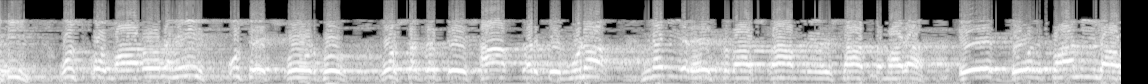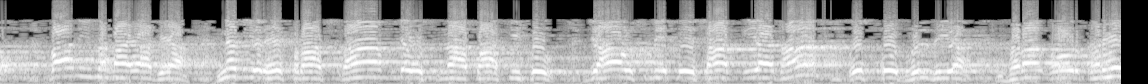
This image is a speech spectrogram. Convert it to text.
نہیں، اس کو مارو نہیں، اسے چھوڑ دو۔ وہ سب پیشاب کر کے مڑا۔ نبی رہے شام نے ساتھ فرمایا ایک ڈول پانی لاؤ، پانی منگایا گیا۔ نبی رہے شام نے اس ناپاکی کو، جہاں اس نے پیشاب کیا تھا، اس کو دھل دیا۔ ذرا غور کریں،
